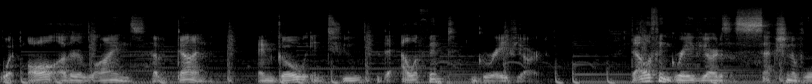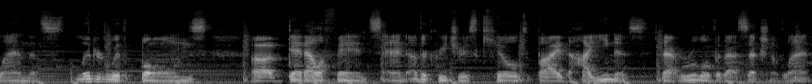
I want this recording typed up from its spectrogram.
what all other lions have done and go into the elephant graveyard. The elephant graveyard is a section of land that's littered with bones, of dead elephants and other creatures killed by the hyenas that rule over that section of land.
